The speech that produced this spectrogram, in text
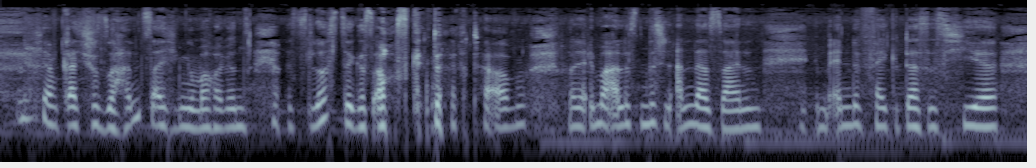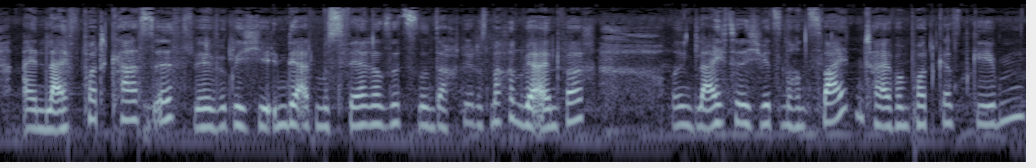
ich habe gerade schon so Handzeichen gemacht, weil wir uns was Lustiges ausgedacht haben. Soll ja immer alles ein bisschen anders sein. Und im Endeffekt, dass es hier ein Live-Podcast ist, wir wirklich hier in der Atmosphäre sitzen und dachten, ja, das machen wir einfach. Und gleichzeitig wird es noch einen zweiten Teil vom Podcast geben.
